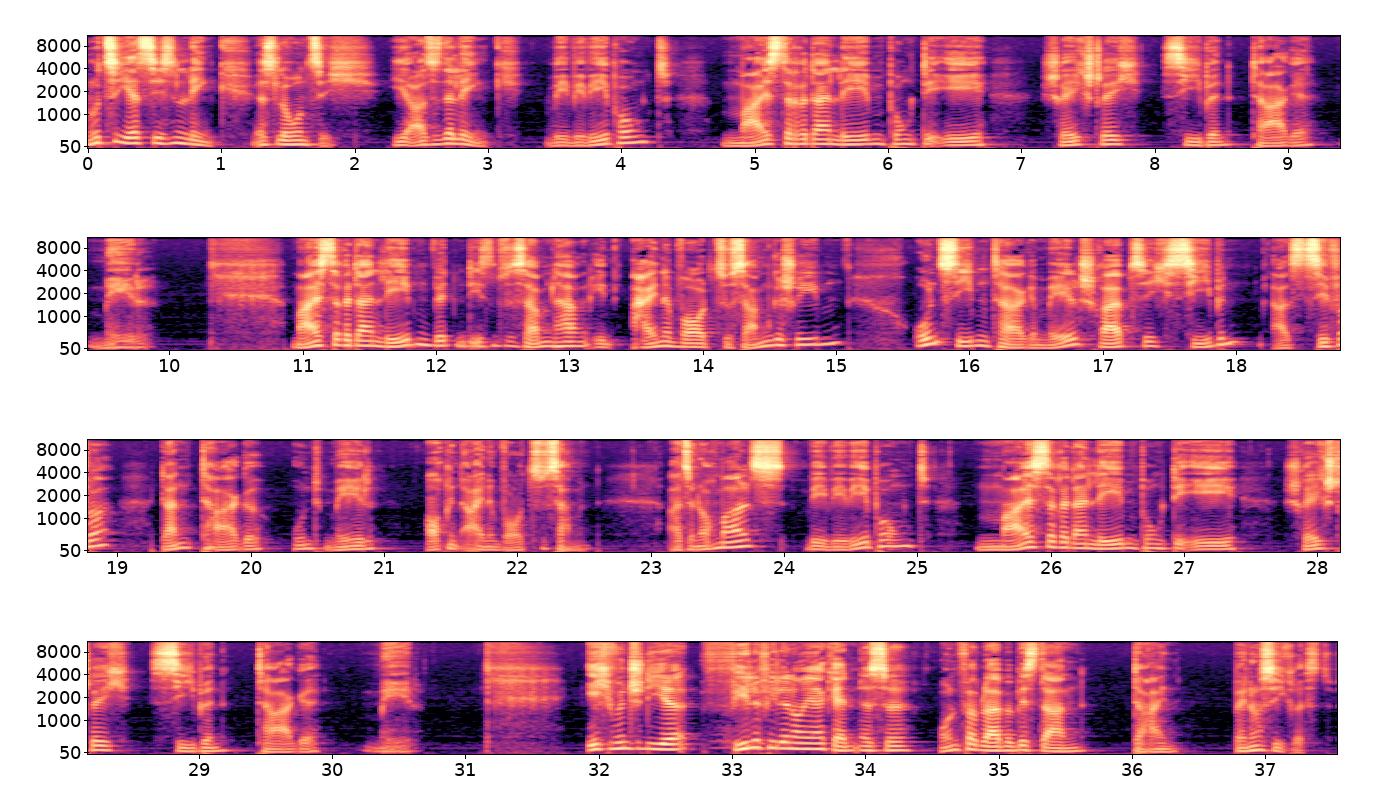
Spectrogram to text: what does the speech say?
Nutze jetzt diesen Link, es lohnt sich. Hier also der Link www.meisteredeinleben.de Schrägstrich sieben Tage Mail. Meistere dein Leben wird in diesem Zusammenhang in einem Wort zusammengeschrieben und sieben Tage Mail schreibt sich sieben als Ziffer, dann Tage und Mail auch in einem Wort zusammen. Also nochmals www.meisteredeinleben.de Schrägstrich sieben Tage Mail. Ich wünsche dir viele, viele neue Erkenntnisse und verbleibe bis dann dein Benno Siegrist.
